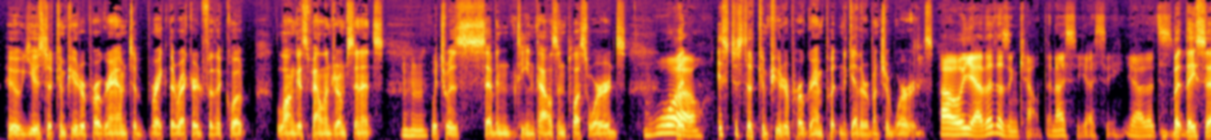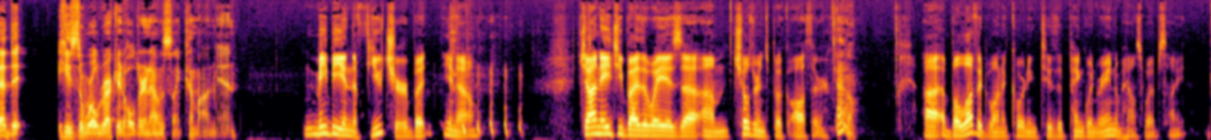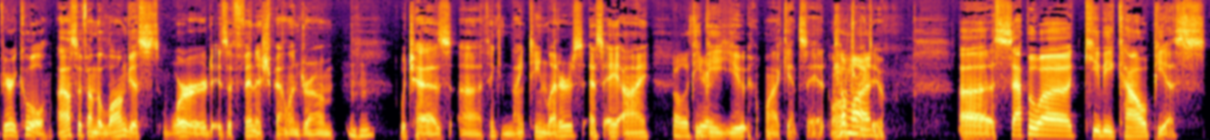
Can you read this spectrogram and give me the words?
who used a computer program to break the record for the quote longest palindrome sentence, which was 17,000 plus words. Whoa. But it's just a computer program putting together a bunch of words. oh yeah, that doesn't count. Then I see, I see. Yeah, that's But they said that he's the world record holder, and I was like, come on, man. maybe in the future, but you know. Jon Agee, by the way, is a um, children's book author, Oh, uh, a beloved one, according to the Penguin Random House website. very cool. I also found the longest word is a Finnish palindrome, which has uh, I think 19 letters. S A I let's P P. U. Well, I can't say it. Well, Come I'll try on. to. Uh, Sapua kivikauppias.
